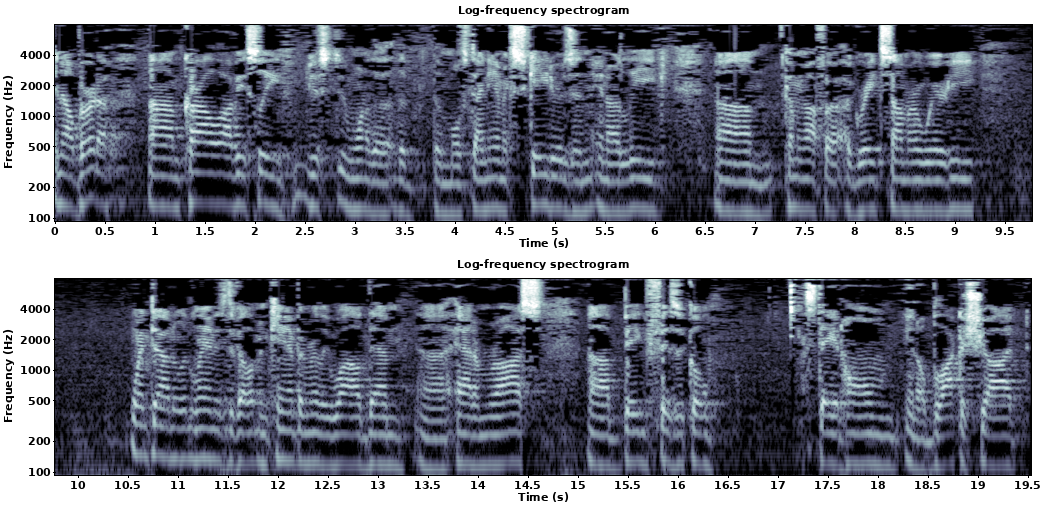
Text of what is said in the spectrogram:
in Alberta. Um, Karl, obviously, just one of the, the, the most dynamic skaters in, in our league, um, coming off a, a great summer where he went down to Atlanta's development camp and really wowed them. Uh, Adam Ross, uh, big physical, stay at home, you know, block a shot,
